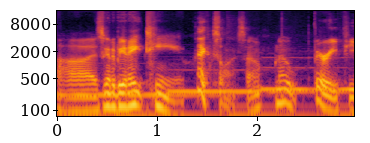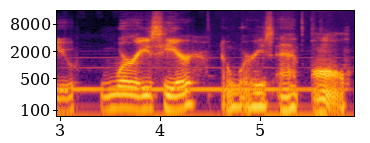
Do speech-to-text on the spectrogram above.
uh, is gonna be an 18. Excellent. So no, very few worries here. No worries at all.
